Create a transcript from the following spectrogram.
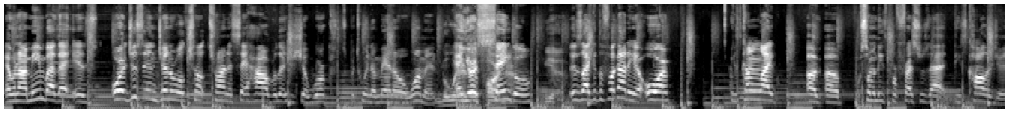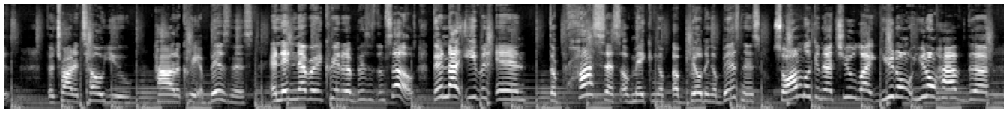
And what I mean by that is, or just in general, ch- trying to say how a relationship works between a man and a woman, and you're single, yeah, it's like get the fuck out of here. Or it's kind of like uh, uh, some of these professors at these colleges they try to tell you how to create a business and they never created a business themselves. They're not even in the process of making a, a building a business. So i'm looking at you like you don't you don't have the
